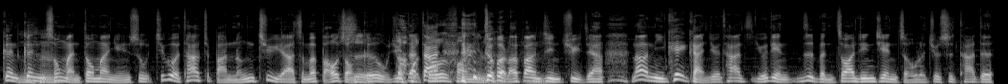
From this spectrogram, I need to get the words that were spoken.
更嗯更充满动漫元素。结果他就把能剧啊、什么宝冢歌舞剧，都大家都 都把它放进去，这样，然后你可以感觉他有点日本抓襟见肘了，就是他的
